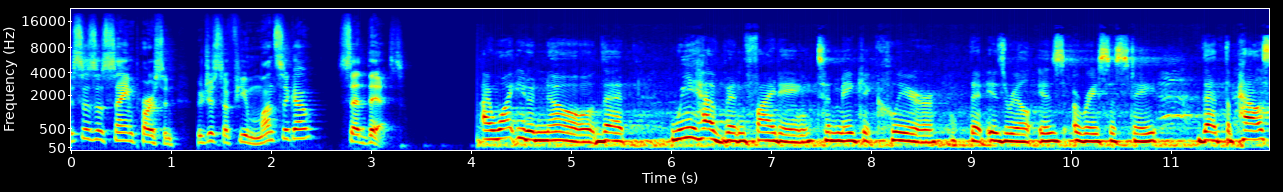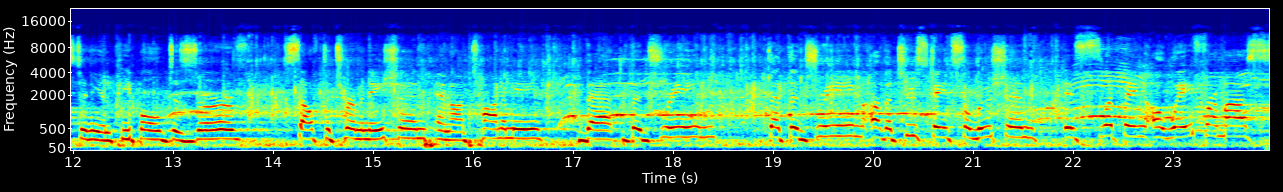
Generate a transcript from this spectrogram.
this is the same person who just a few months ago said this. I want you to know that We have been fighting to make it clear that Israel is a racist state, that the Palestinian people deserve self determination and autonomy, that the dream that the dream of a two state solution is slipping away from us,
